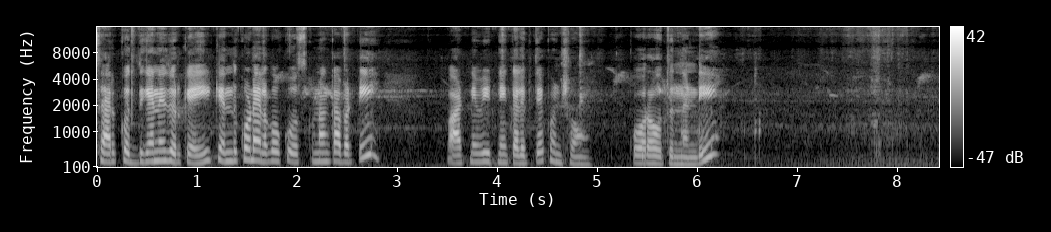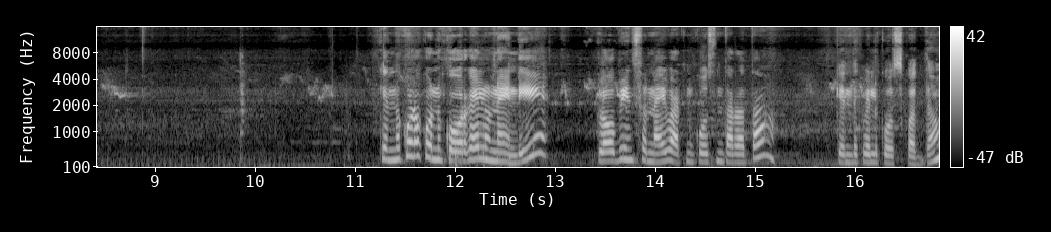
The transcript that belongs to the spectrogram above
ఈసారి కొద్దిగానే దొరికాయి. కింద కూడా ఎలాగో కోసుకున్నాం కాబట్టి వాటిని వీటిని కలిపితే కొంచెం కూర అవుతుందండి. కింద కూడా కొన్ని కూరగాయలు ఉన్నాయండి. క్లో బీన్స్ ఉన్నాయి. వాటిని కోసిన తర్వాత కిందకి వెళ్ళి కోసుకొద్దాం.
